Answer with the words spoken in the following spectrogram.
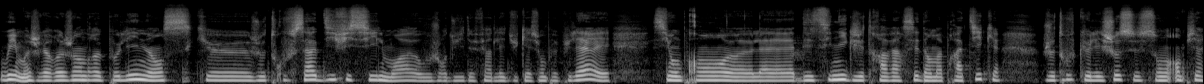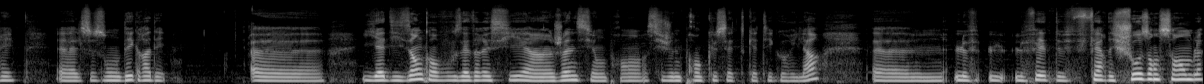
Oui, moi je vais rejoindre Pauline en ce que je trouve ça difficile, moi, aujourd'hui, de faire de l'éducation populaire. Et si on prend euh, la décennie que j'ai traversée dans ma pratique, je trouve que les choses se sont empirées, Euh, elles se sont dégradées. Euh, il y a dix ans, quand vous vous adressiez à un jeune, si, on prend, si je ne prends que cette catégorie-là, euh, le, le fait de faire des choses ensemble,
